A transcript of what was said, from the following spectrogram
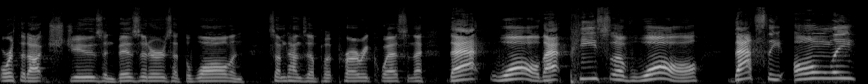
Orthodox Jews and visitors at the wall, and sometimes they'll put prayer requests and that. That wall, that piece of wall, that's the only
